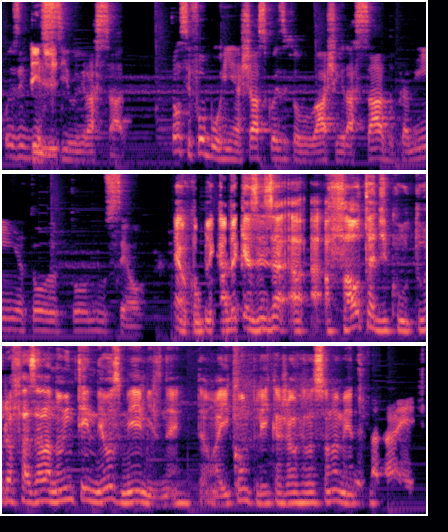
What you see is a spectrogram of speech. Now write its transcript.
Coisa imbecil, engraçada. Então, se for burrinho achar as coisas que eu acho engraçado, para mim, eu tô, tô no céu. É, o complicado é que às vezes a, a, a, falta de cultura faz ela não entender os memes, né? Então aí complica já o relacionamento. Exatamente.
